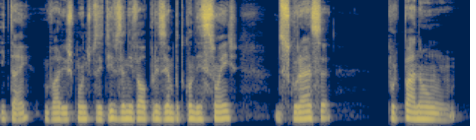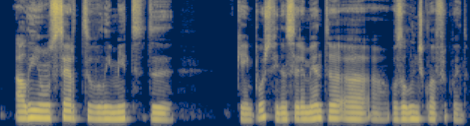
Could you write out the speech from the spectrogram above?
e tem vários pontos positivos a nível, por exemplo, de condições de segurança, porque pá, não há ali um certo limite de que é imposto financeiramente a- a- aos alunos que lá frequentam.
